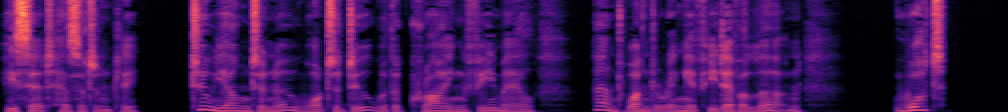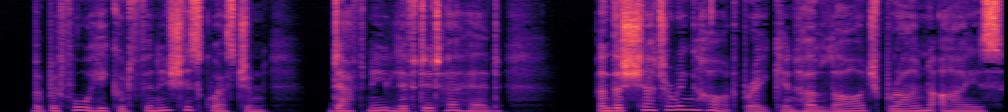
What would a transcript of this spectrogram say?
he said hesitantly, too young to know what to do with a crying female, and wondering if he'd ever learn. What? But before he could finish his question, Daphne lifted her head, and the shattering heartbreak in her large brown eyes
